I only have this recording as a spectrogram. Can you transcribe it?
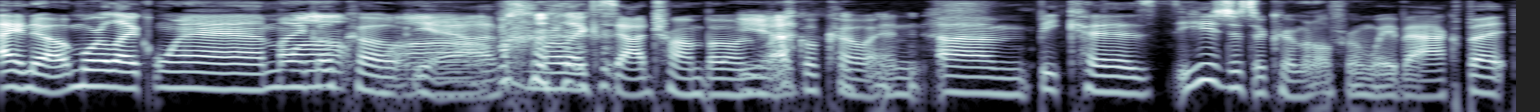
I know, more like wah, Michael Cohen. Yeah, more like sad trombone Yeah. Michael Cohen. Um, because he's just a criminal from way back, but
